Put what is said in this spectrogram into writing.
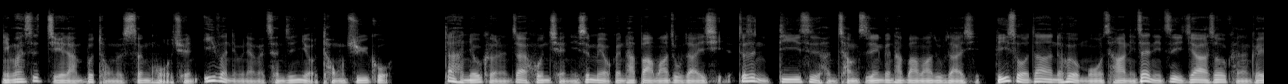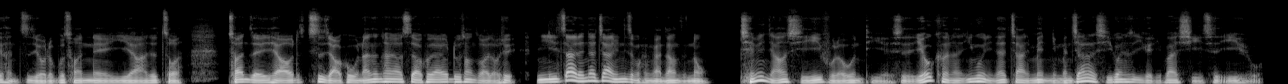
你们是截然不同的生活圈，even 你们两个曾经有同居过。但很有可能在婚前你是没有跟他爸妈住在一起的，这是你第一次很长时间跟他爸妈住在一起，理所当然的会有摩擦。你在你自己家的时候，可能可以很自由的不穿内衣啊，就走穿着一条四角裤，男生穿条四角裤在路上走来走去。你在人家家里，你怎么可能敢这样子弄？前面讲到洗衣服的问题也是，有可能因为你在家里面，你们家的习惯是一个礼拜洗一次衣服，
